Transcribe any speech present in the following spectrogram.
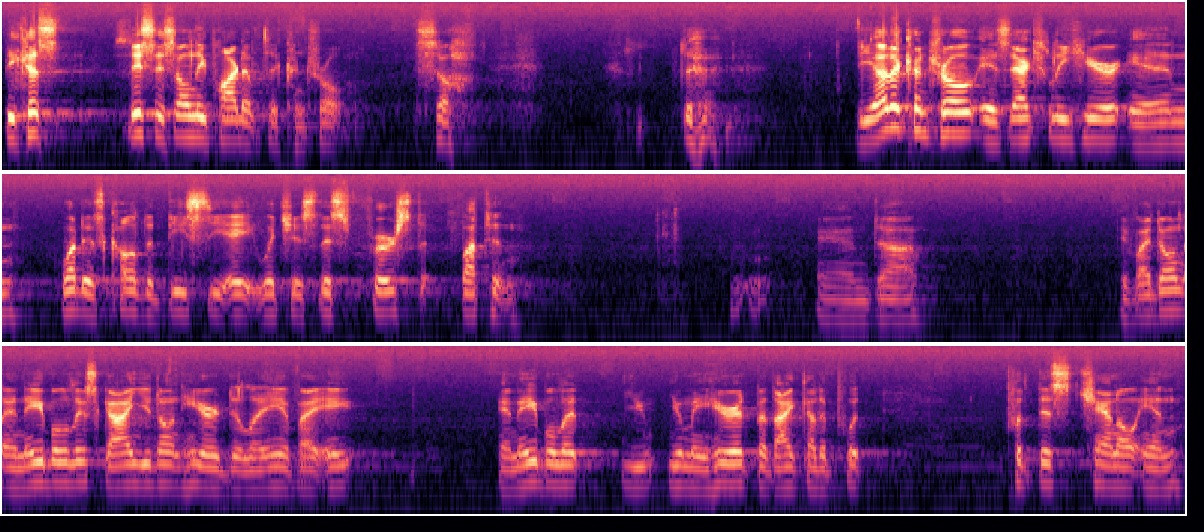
Because this is only part of the control. So the, the other control is actually here in what is called the DCA, which is this first button. And uh, if I don't enable this guy, you don't hear a delay. If I enable it, you, you may hear it, but I got to put, put this channel in.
